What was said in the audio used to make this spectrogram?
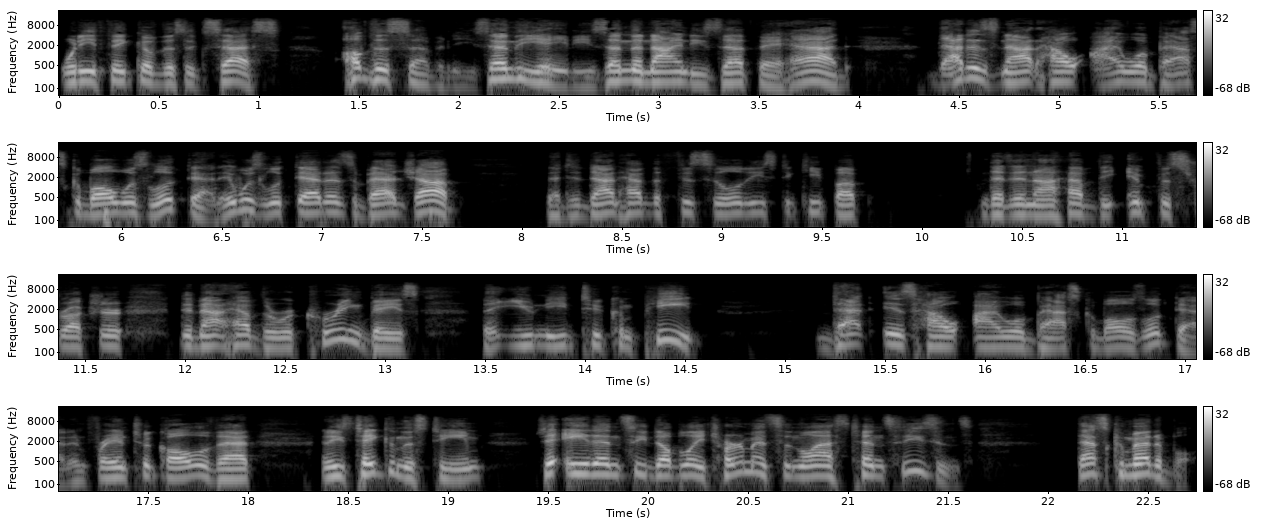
when you think of the success of the 70s and the 80s and the 90s that they had. That is not how Iowa basketball was looked at. It was looked at as a bad job that did not have the facilities to keep up, that did not have the infrastructure, did not have the recruiting base that you need to compete. That is how Iowa basketball is looked at. And Fran took all of that and he's taken this team to eight NCAA tournaments in the last 10 seasons. That's commendable.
